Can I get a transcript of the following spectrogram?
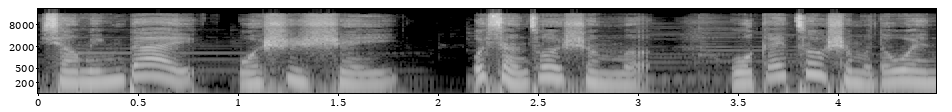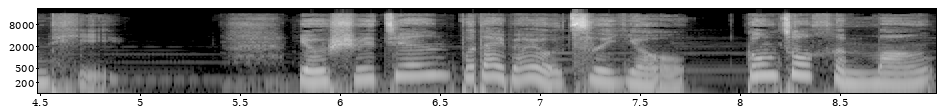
想明白我是谁，我想做什么，我该做什么的问题。有时间不代表有自由工作很忙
